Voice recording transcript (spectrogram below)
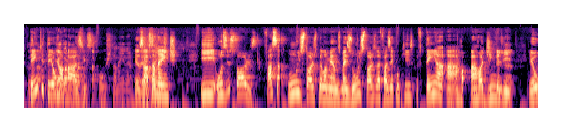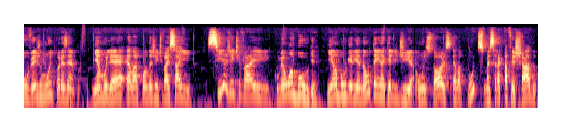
tem Total. que ter E uma agora dá pra base. fixar post também, né? Exatamente. E os stories, faça um stories pelo menos, mas um stories vai fazer com que tenha a, a, a rodinha ali. Exato. Eu vejo muito, por exemplo, minha mulher, ela quando a gente vai sair, se a gente vai comer um hambúrguer e a hamburgueria não tem naquele dia um stories, ela, putz, mas será que tá fechado?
